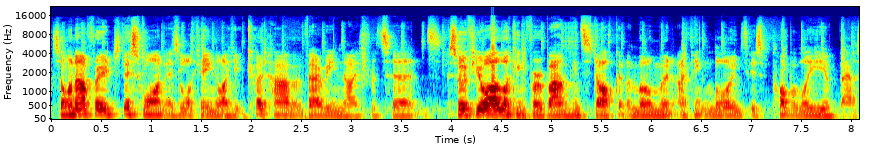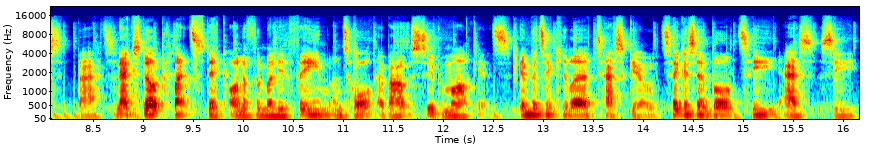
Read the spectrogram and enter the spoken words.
So on average, this one is looking like it could have very nice returns. So if you are looking for a banking stock at the moment, I think Lloyds is probably your best bet. Next up, let's stick on a familiar theme and talk about supermarkets, in particular Tesco, ticker symbol TSCO.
